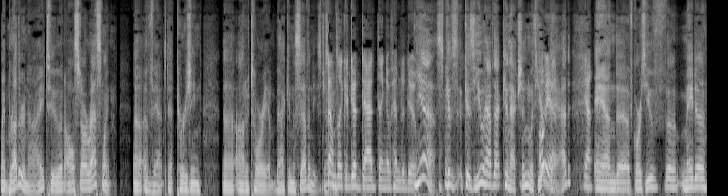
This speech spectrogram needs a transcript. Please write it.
my brother and I to an all star wrestling event at Pershing uh, auditorium back in the 70s. Johnny. Sounds like a good dad thing of him to do. Yes, because you have that connection with your Oh, yeah. dad. Yeah. And uh, of course, you've uh, made a,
